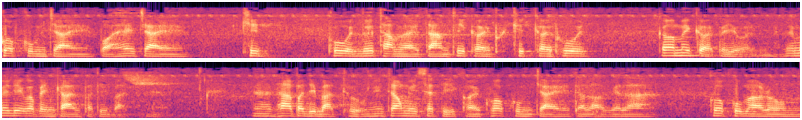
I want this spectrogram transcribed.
ควบคุมใจ ปล่อยให้ใจคิดพูดหรือทำอะไรตามที่เคยคิดเคยพูด ก็ไม่เกิดประโยชน์ไม่เรียกว่าเป็นการปฏิบัติถ้าปฏิบัติถูกนี่ต้องมีสติคอยควบคุมใจตลอดเวลาควบคุมอารมณ์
